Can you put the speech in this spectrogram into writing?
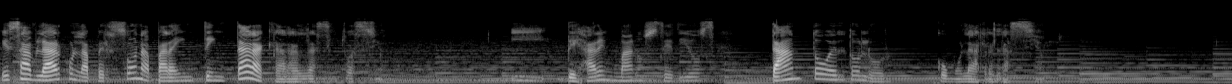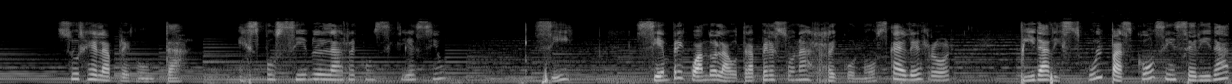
es hablar con la persona para intentar aclarar la situación y dejar en manos de Dios tanto el dolor como la relación. Surge la pregunta, ¿es posible la reconciliación? Sí, siempre y cuando la otra persona reconozca el error, pida disculpas con sinceridad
